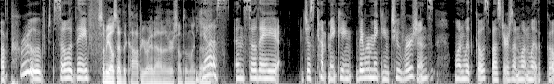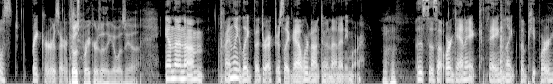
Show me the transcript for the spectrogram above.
approved. So they, Somebody else had the copyright on it or something like that. yes, and so they just kept making. They were making two versions, one with Ghostbusters and one with Ghost Breakers or Ghost Breakers, I think it was. Yeah. And then um, finally, like the director's like, "Yeah, we're not doing that anymore. Mhm. This is an organic thing. Like the people are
